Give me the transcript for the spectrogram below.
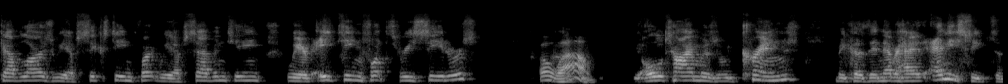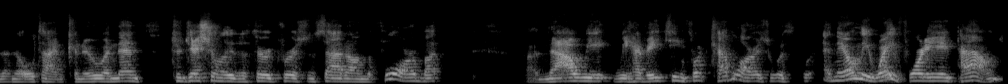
Kevlars, we have 16 foot, we have 17, we have 18 foot three seaters. Oh, Uh, wow. The old timers would cringe because they never had any seats in an old time canoe. And then traditionally the third person sat on the floor, but uh, now we we have 18 foot Kevlars with, and they only weigh 48 pounds.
